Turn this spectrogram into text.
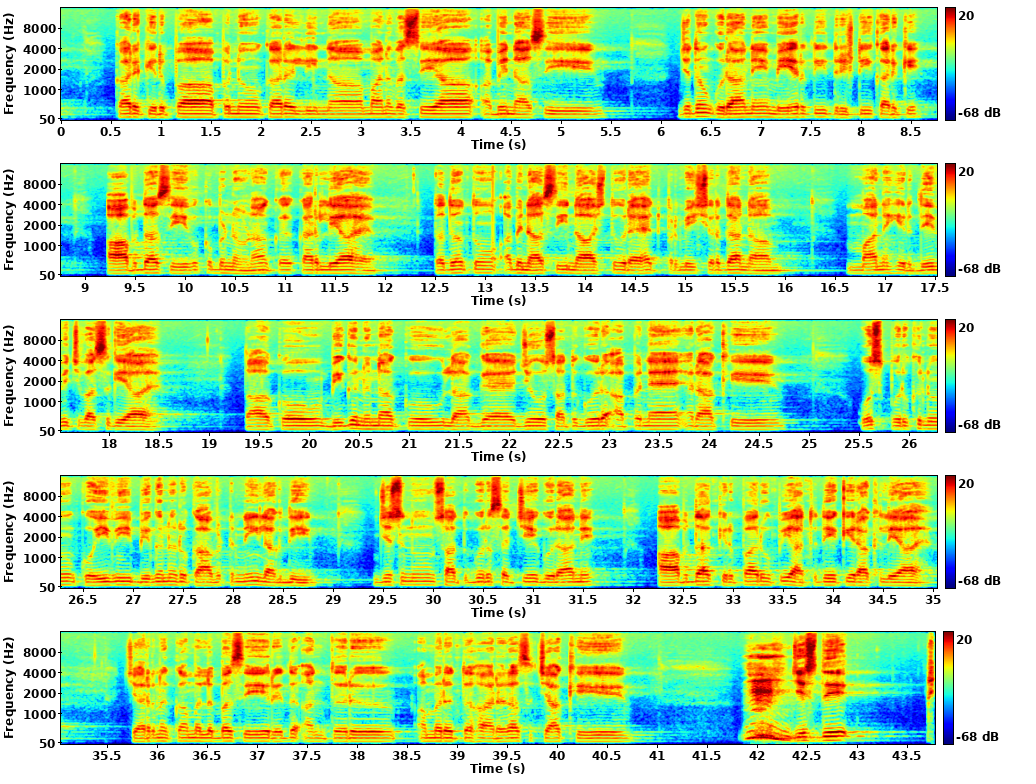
ਕਰ ਕਿਰਪਾ ਆਪਨੋ ਕਰ ਲੀਨਾ ਮਨ ਵਸਿਆ ਅਬਿਨਾਸੀ। ਜਦੋਂ ਗੁਰਾਂ ਨੇ ਮਿਹਰ ਦੀ ਦ੍ਰਿਸ਼ਟੀ ਕਰਕੇ ਆਪ ਦਾ ਸੇਵਕ ਬਣਾਉਣਾ ਕ- ਕਰ ਲਿਆ ਹੈ, ਤਦੋਂ ਤੋਂ ਅਬਿਨਾਸੀ ਨਾਸ਼ ਤੋਂ ਰਹਿਤ ਪਰਮੇਸ਼ਰ ਦਾ ਨਾਮ ਮਨ ਹਿਰਦੇ ਵਿੱਚ ਵਸ ਗਿਆ ਹੈ। ਤਾਕੋ ਬਿਗਨ ਨ ਕੋ ਲਾਗੈ, ਜੋ ਸਤਗੁਰ ਆਪਣੇ ਰਾਖੇ। ਉਸ ਪੁਰਖ ਨੂੰ ਕੋਈ ਵੀ ਬਿਗਨ ਰੁਕਾਵਟ ਨਹੀਂ ਲੱਗਦੀ, ਜਿਸ ਨੂੰ ਸਤਗੁਰ ਸੱਚੇ ਗੁਰਾਂ ਨੇ ਆਪ ਦਾ ਕਿਰਪਾ ਰੂਪੀ ਹੱਥ ਦੇ ਕੇ ਰੱਖ ਲਿਆ ਹੈ। ਚਰਨ ਕਮਲ ਬਸੇ ਰਿਦ ਅੰਤਰ, ਅੰਮ੍ਰਿਤ ਹਰ ਰਸ ਚਾਖੇ। ਜਿਸ ਦੇ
